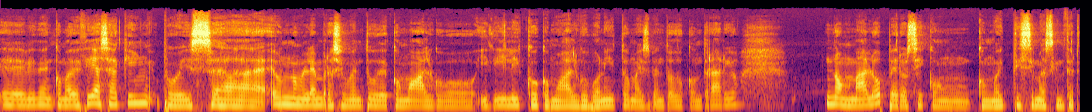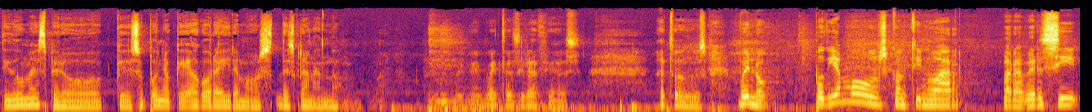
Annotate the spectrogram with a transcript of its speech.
eh, evidente, como decía Xaquín, pois uh, eu non lembro a xuventude como algo idílico, como algo bonito, máis ben todo o contrario non malo, pero sí con, con moitísimas incertidumes, pero que supoño que agora iremos desgranando. Moitas gracias a todos. Bueno, podíamos continuar para ver si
